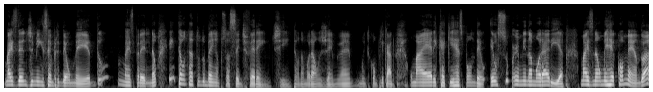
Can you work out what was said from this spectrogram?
Mas dentro de mim sempre deu medo. Mas para ele não. Então tá tudo bem a pessoa ser diferente. Então namorar um gêmeo é muito complicado. Uma Érica aqui respondeu: Eu super me namoraria, mas não me recomendo.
